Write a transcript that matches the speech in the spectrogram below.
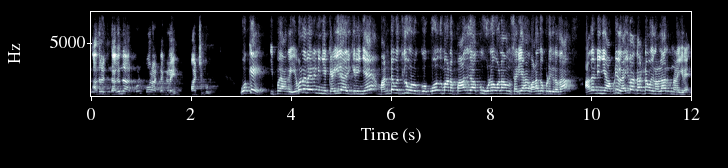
அதற்கு தகுந்தாற்போல் போராட்டங்களை மாற்றிக்கொள்வோம் ஓகே இப்ப அங்க எவ்வளவு பேரை நீங்க கைதா இருக்கிறீங்க மண்டபத்தில் உங்களுக்கு போதுமான பாதுகாப்பு உணவெல்லாம் சரியாக வழங்கப்படுகிறதா? அதை நீங்க அப்படியே லைவா காட்டினா கொஞ்சம் நல்லா இருக்கும்னு நினைக்கிறேன்.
